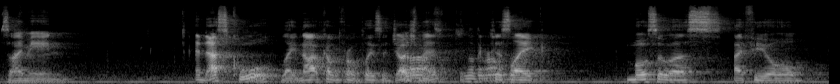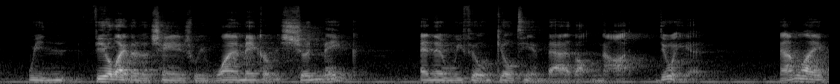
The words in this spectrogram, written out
So I mean, and that's cool. Like not coming from a place of judgment. there's nothing wrong. Just like most of us, I feel we feel like there's a change we want to make or we should make, and then we feel guilty and bad about not doing it. And I'm like,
